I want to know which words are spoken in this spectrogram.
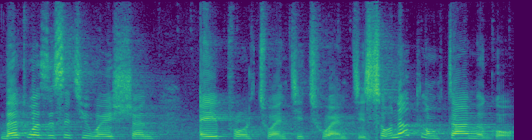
That was the situation April 2020, so not long time ago.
